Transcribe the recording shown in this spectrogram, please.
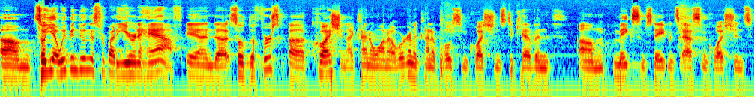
um, so yeah, we've been doing this for about a year and a half, and uh, so the first uh, question I kind of want to, we're going to kind of pose some questions to Kevin, um, make some statements, ask some questions.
